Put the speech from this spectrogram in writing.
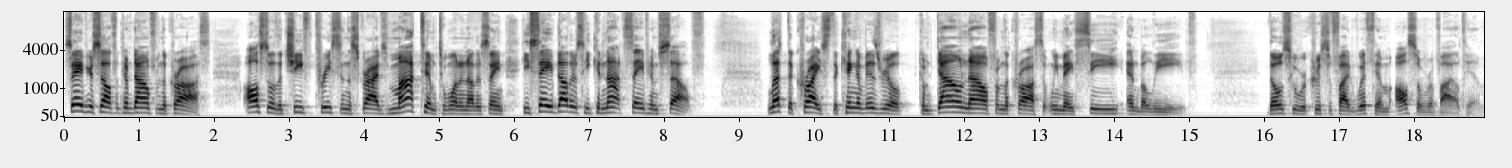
save yourself and come down from the cross. Also, the chief priests and the scribes mocked him to one another, saying, He saved others, he cannot save himself. Let the Christ, the King of Israel, come down now from the cross that we may see and believe. Those who were crucified with him also reviled him.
